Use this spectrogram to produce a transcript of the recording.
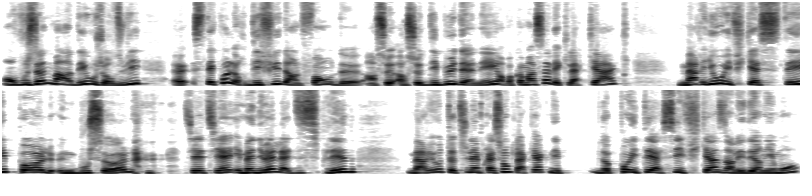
On vous a demandé aujourd'hui, euh, c'était quoi leur défi dans le fond de, en, ce, en ce début d'année? On va commencer avec la CAC. Mario, efficacité. Paul, une boussole. tiens, tiens. Emmanuel, la discipline. Mario, as-tu l'impression que la CAC n'a pas été assez efficace dans les derniers mois?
